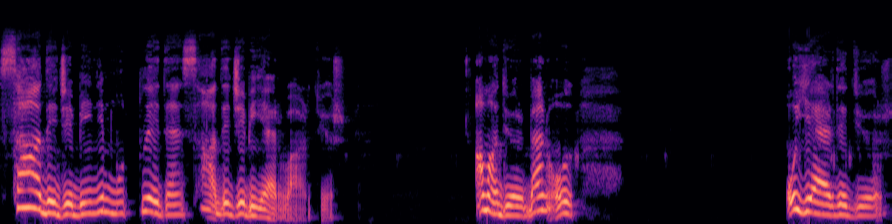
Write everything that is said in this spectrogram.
Sadece beni mutlu eden sadece bir yer var diyor. Ama diyor ben o o yerde diyor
